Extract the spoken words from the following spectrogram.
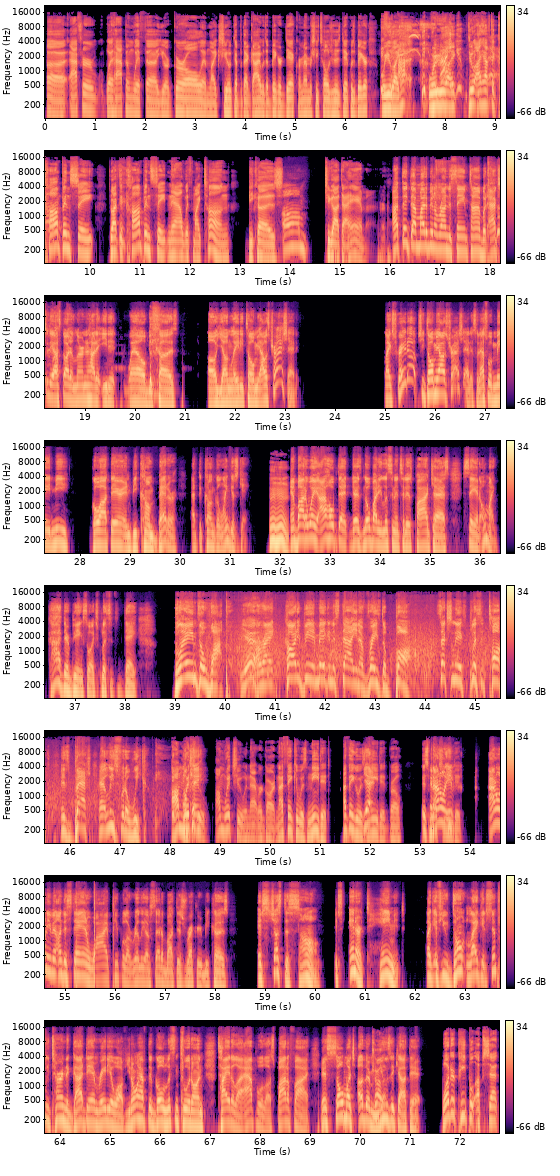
Uh, after what happened with uh, your girl and like she hooked up with that guy with a bigger dick. Remember, she told you his dick was bigger. Were you like, I, were you like, you do I have to that up? compensate? Do I have to compensate now with my tongue because um, she got that hammer? I think that might have been around the same time, but actually, I started learning how to eat it well because a young lady told me I was trash at it. Like straight up, she told me I was trash at it. So that's what made me go out there and become better at the Kungalingus game. Mm-hmm. And by the way, I hope that there's nobody listening to this podcast saying, "Oh my God, they're being so explicit today." Blame the WAP. Yeah. All right. Cardi B and Megan Thee Stallion have raised the bar. Sexually explicit talk is back at least for the week. I'm with Okay. you. I'm with you in that regard, and I think it was needed. I think it was Yeah. needed, bro. It's And much I don't needed. even- I don't even understand why people are really upset about this record because it's just a song. It's entertainment. Like if you don't like it, simply turn the goddamn radio off. You don't have to go listen to it on Tidal or Apple or Spotify. There's so much other Charlotte. music out there. What are people upset?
